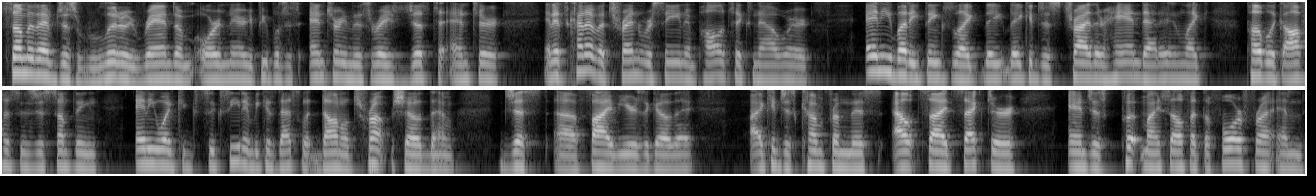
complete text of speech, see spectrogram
some of them just literally random ordinary people just entering this race just to enter. And it's kind of a trend we're seeing in politics now where anybody thinks like they, they could just try their hand at it and like public office is just something anyone could succeed in because that's what Donald Trump showed them just uh, five years ago that I can just come from this outside sector and just put myself at the forefront and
